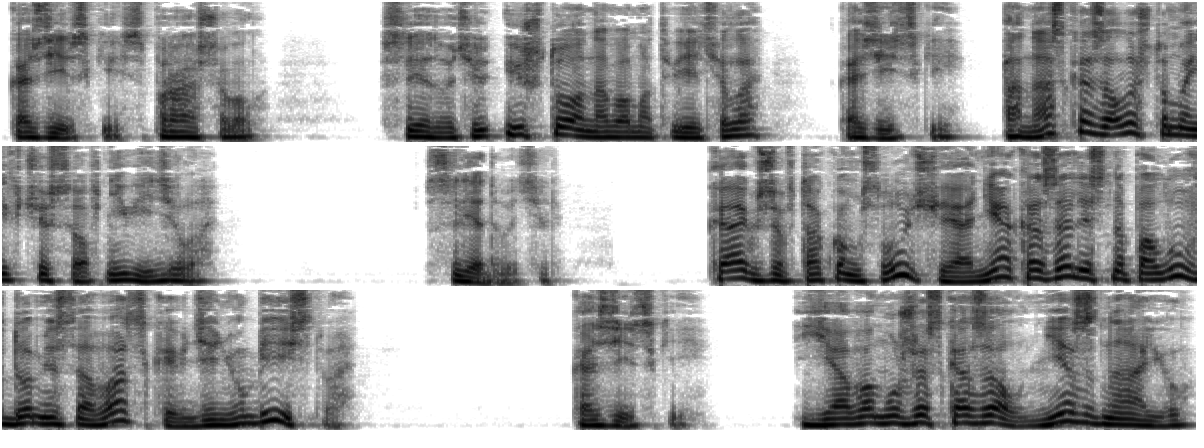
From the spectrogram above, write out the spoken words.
Козицкий. Спрашивал. Следователь. «И что она вам ответила?» Козицкий. «Она сказала, что моих часов не видела». Следователь. «Как же в таком случае они оказались на полу в доме Завадской в день убийства?» Козицкий. «Я вам уже сказал, не знаю».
